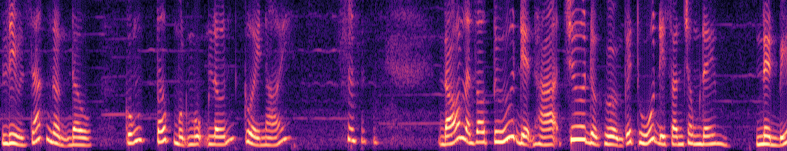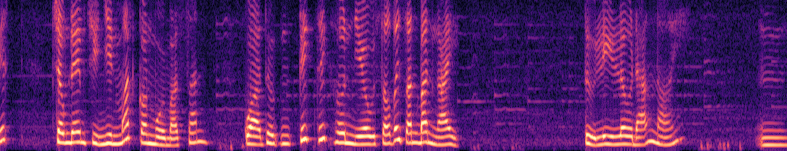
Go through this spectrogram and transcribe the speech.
Liều giác ngẩng đầu cũng tớp một ngụm lớn cười nói. Đó là do tứ điện hạ chưa được hưởng cái thú đi săn trong đêm. Nên biết trong đêm chỉ nhìn mắt con mồi mà săn. Quả thực kích thích hơn nhiều so với săn ban ngày. Tử ly lơ đãng nói. Ừ,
